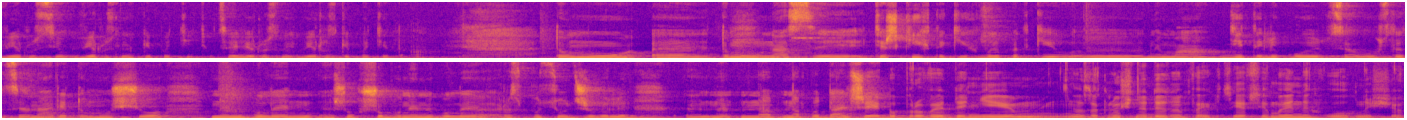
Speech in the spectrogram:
вірусів, вірусних гепатитів. Це вірус, вірус гепатит А. Тому, е, тому у нас е, тяжких таких випадків е, нема. Діти лікуються у стаціонарі, тому що вони не були, щоб, щоб вони не були розповсюджували е, на, на, на подальше. Проведені заключні дезінфекції в сімейних вогнищах.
